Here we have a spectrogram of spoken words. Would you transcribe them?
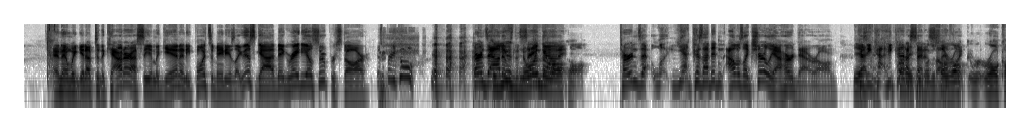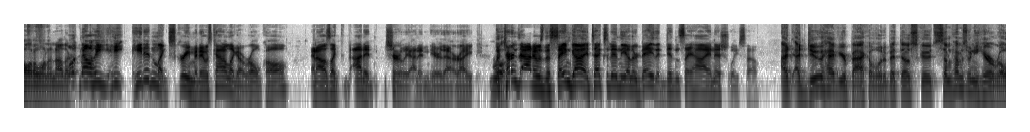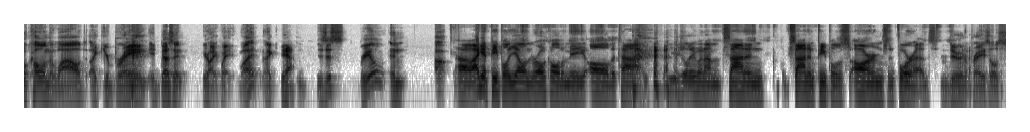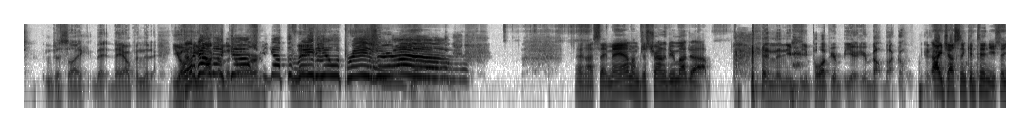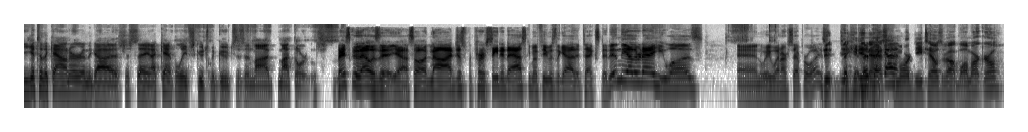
And then we get up to the counter. I see him again and he points at me and he's like, This guy, big radio superstar. It's pretty cool. Turns So out it was the same the roll call. Turns out, well, yeah, because I didn't. I was like, surely I heard that wrong. Yeah, he he kinda many said people it just say roll, like- roll call to one another. Well, no, he he he didn't like scream it. It was kind of like a roll call. And I was like, I didn't. Surely I didn't hear that right. Well- but turns out it was the same guy I texted in the other day that didn't say hi initially. So I, I do have your back a little bit though, Scoots. Sometimes when you hear a roll call in the wild, like your brain, it doesn't. You're like, wait, what? Like, Yeah. is this real? And oh, Oh, I get people yelling roll call to me all the time. Usually when I'm signing signing people's arms and foreheads. doing appraisals and just like they, they open the you, open, like, you oh knock my on the gosh, door we got the They- radio appraiser. ah." And I say, ma'am, I'm just trying to do my job. and then you, you pull up your, your your belt buckle. You know? All right, Justin, continue. So you get to the counter, and the guy is just saying, "I can't believe Scooch Magoots is in my my Thorntons." basically that was it. Yeah. So uh, no, I just proceeded to ask him if he was the guy that texted in the other day. He was, and we went our separate ways. Did, did, he didn't ask guy- more details about Walmart girl?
